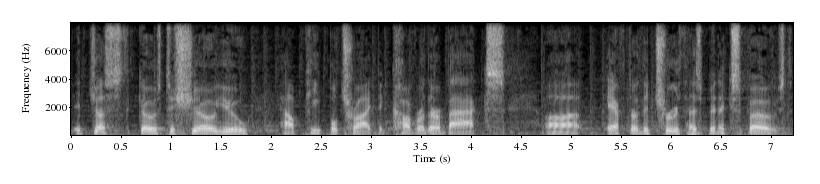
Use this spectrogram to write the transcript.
it just goes to show you how people tried to cover their backs uh, after the truth has been exposed.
